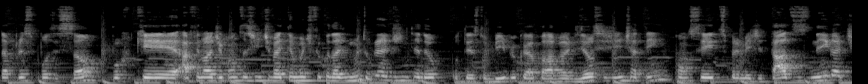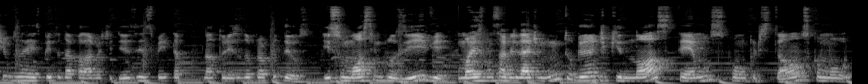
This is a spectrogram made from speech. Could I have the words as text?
da pressuposição, porque afinal de contas a gente vai ter uma dificuldade muito grande de entender o texto bíblico e a palavra de Deus se a gente já tem conceitos premeditados negativos a respeito da palavra de Deus e a respeito da natureza do próprio Deus. Isso mostra, inclusive, uma responsabilidade muito grande que nós temos como cristãos, como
